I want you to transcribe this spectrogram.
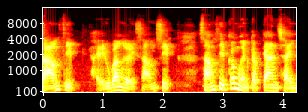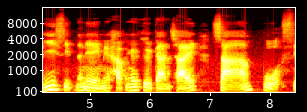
30ใครรู้บ้างเอ่ย30 30ก็เหมือนกับการใช้20นั่นเองนะครับนั่นก็คือการใช้3บวก10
